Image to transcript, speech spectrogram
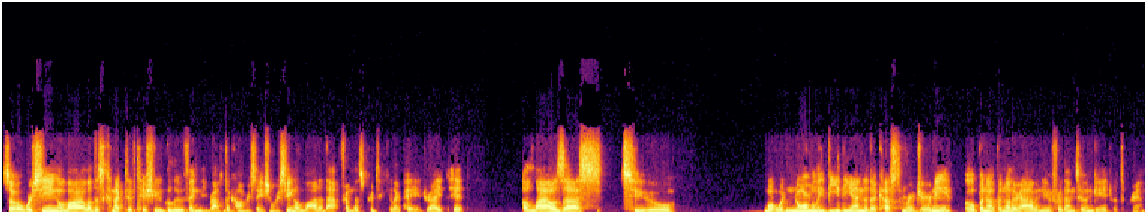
So we're seeing a lot of this connective tissue glue thing that you brought to the conversation. We're seeing a lot of that from this particular page, right? It allows us to what would normally be the end of the customer journey open up another avenue for them to engage with the brand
